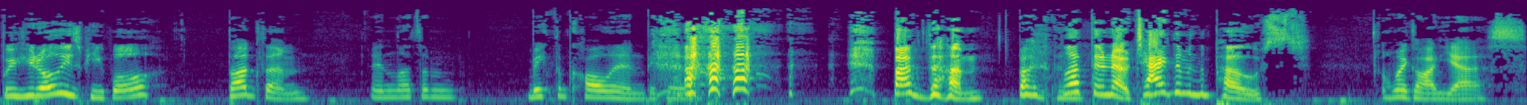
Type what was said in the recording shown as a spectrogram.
but if you know these people, bug them and let them make them call in because Bug them. bug them. Let them know. Tag them in the post. oh my god, yes.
